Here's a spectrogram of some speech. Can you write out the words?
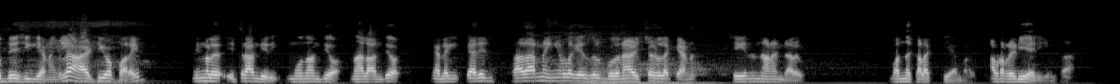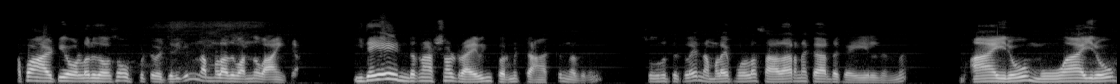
ഉദ്ദേശിക്കുകയാണെങ്കിൽ ആർ ടി ഒ പറയും നിങ്ങൾ ഇത്രാം തീയതി മൂന്നാം തീയതിയോ നാലാം തീയതിയോ അല്ലെങ്കിൽ കാര്യം സാധാരണ ഇങ്ങനെയുള്ള കേസുകൾ ബുധനാഴ്ചകളിലൊക്കെയാണ് ചെയ്യുന്നതെന്നാണ് എന്റെ അറിവ്. വന്ന് കളക്ട് ചെയ്യാൻ പറയും. അവിടെ റെഡി ആയിരിക്കും സാർ. അപ്പോൾ ആ ടി ഒ ഉള്ളൊരു ദിവസം ഒപ്പിട്ട് വെച്ചിരിക്കും. നമ്മളത് വന്ന് വാങ്ങിക്കാം. ഇതേ ഇന്റർനാഷണൽ ഡ്രൈവിംഗ് പെർമിറ്റ് ആക്കുന്നതിന് സുഹൃത്തുക്കളെ നമ്മളെപ്പോലുള്ള സാധാരണക്കാരുടെ കയ്യിൽ നിന്ന് ആയിരവും മൂവായിരവും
